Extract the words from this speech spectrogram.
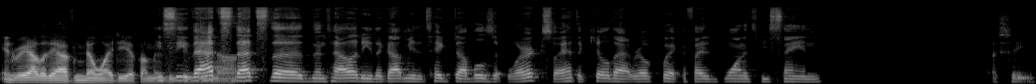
in reality I have no idea if I'm going to see, that's that's the mentality that got me to take doubles at work, so I had to kill that real quick if I wanted to be sane. I see.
